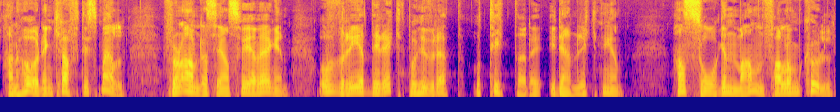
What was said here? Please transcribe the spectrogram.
Han hörde en kraftig smäll från andra sidan Sveavägen och vred direkt på huvudet och tittade i den riktningen. Han såg en man falla omkull.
